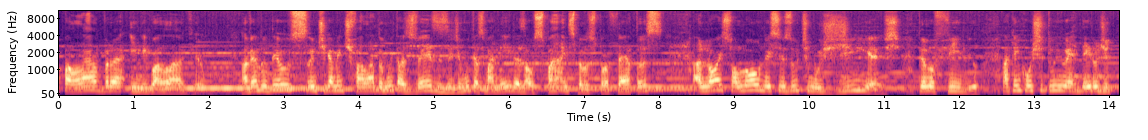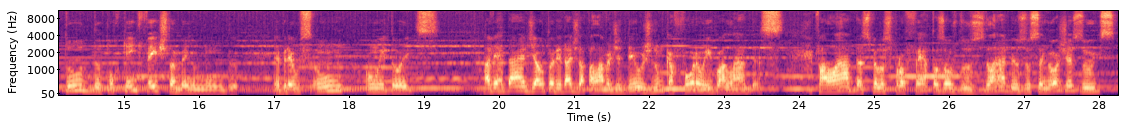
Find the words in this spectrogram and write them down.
palavra inigualável. Havendo Deus antigamente falado muitas vezes e de muitas maneiras aos pais pelos profetas, a nós falou nesses últimos dias pelo Filho, a quem constituiu herdeiro de tudo, por quem fez também o mundo. Hebreus 1, 1 e 2. A verdade e a autoridade da palavra de Deus nunca foram igualadas. Faladas pelos profetas ou dos lábios do Senhor Jesus,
